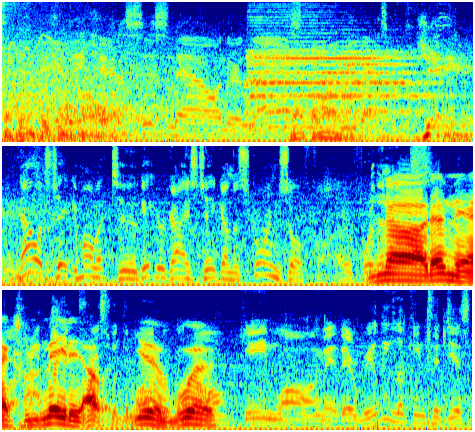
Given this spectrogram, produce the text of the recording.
Second personal They had assists now in their last At the line. three baskets. Jay. Let's take a moment to get your guys' take on the scoring so far for the Nah, that man actually made it. I, with the yeah, boy. Game long. They're, they're really looking to just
